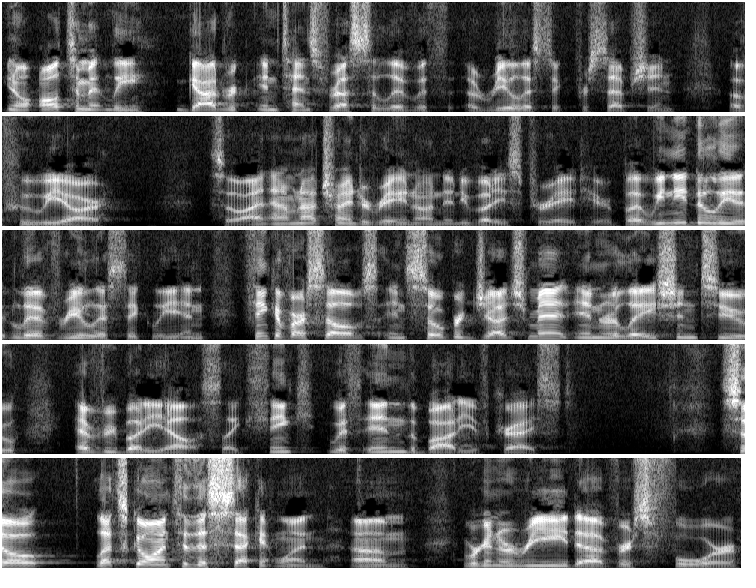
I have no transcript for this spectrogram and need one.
you know, ultimately, God intends for us to live with a realistic perception of who we are. So, I, and I'm not trying to rain on anybody's parade here, but we need to li- live realistically and think of ourselves in sober judgment in relation to everybody else. Like, think within the body of Christ. So, let's go on to the second one. Um, we're going to read uh, verse 4.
